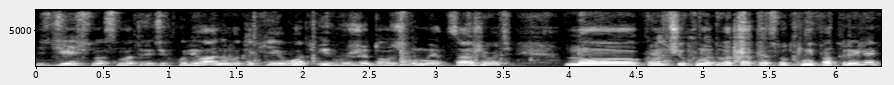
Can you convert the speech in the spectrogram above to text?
Здесь у нас, смотрите, хулиганы вот такие вот. Их уже должны мы отсаживать. Но крольчиху на 20 сутки не покрыли.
